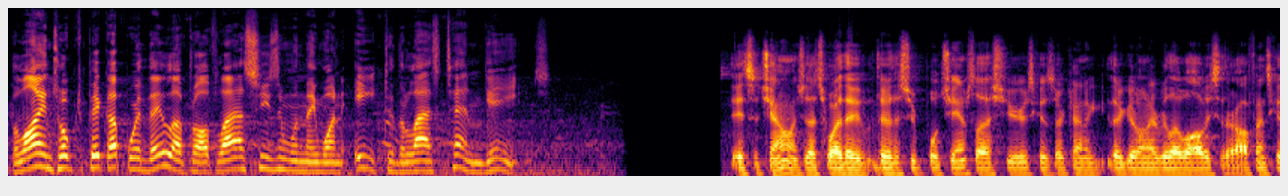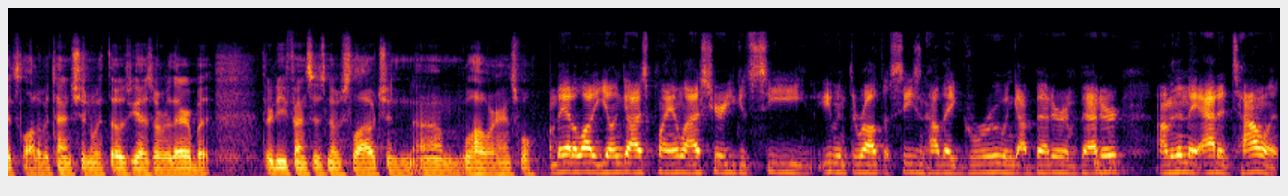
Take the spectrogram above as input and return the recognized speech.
The Lions hope to pick up where they left off last season when they won eight of the last 10 games. it's a challenge. That's why they they're the Super Bowl champs last year is because they're kind of they're good on every level. Obviously, their offense gets a lot of attention with those guys over there, but their defense is no slouch, and um, we'll have our hands full. They had a lot of young guys playing last year. You could see even throughout the season how they grew and got better and better. Um, and then they added talent.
